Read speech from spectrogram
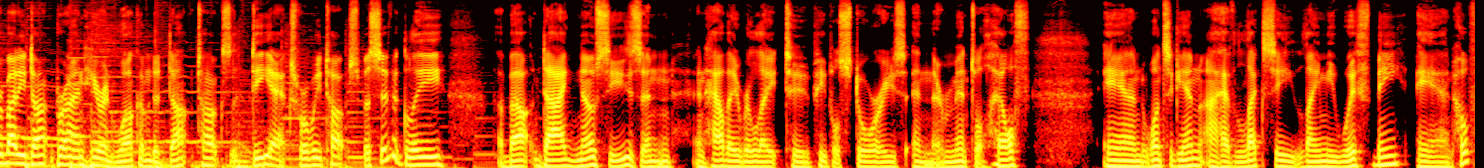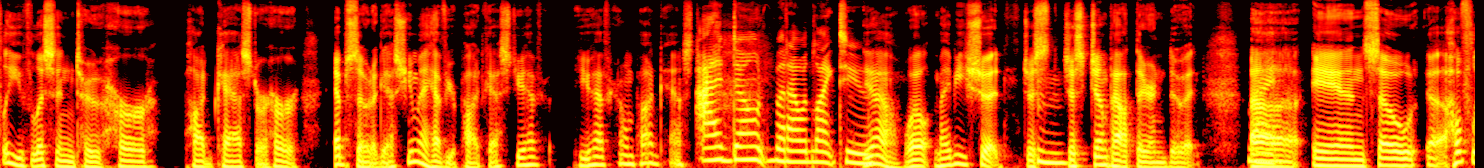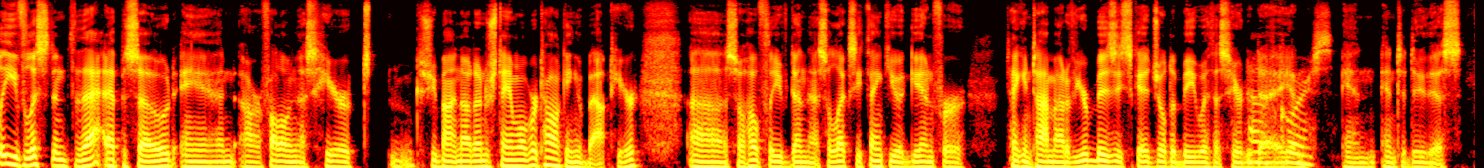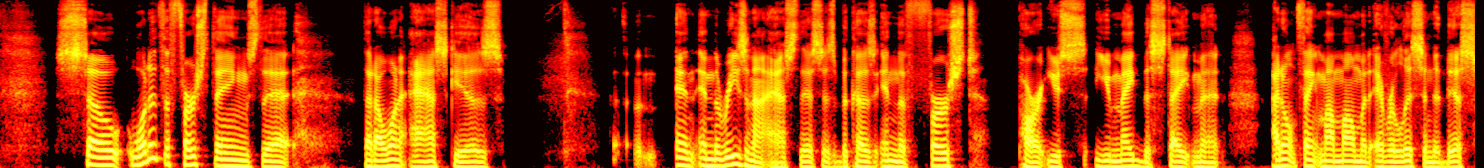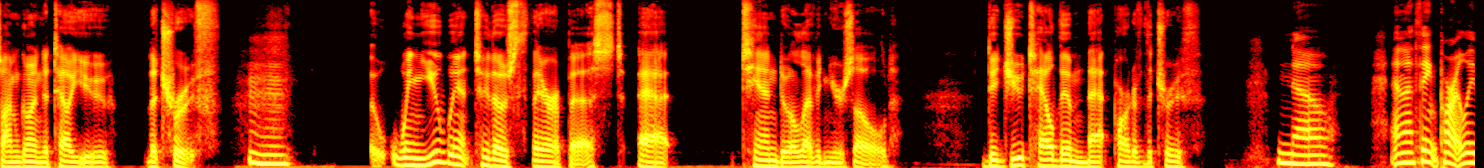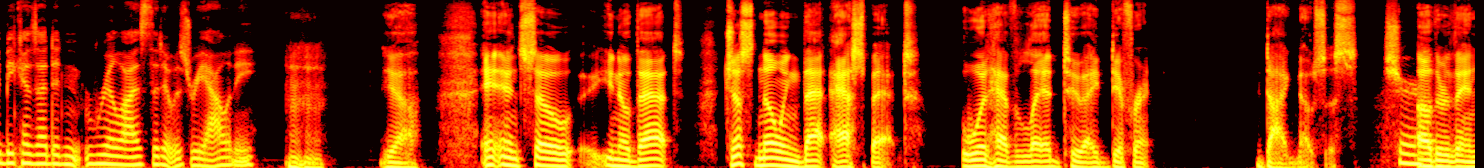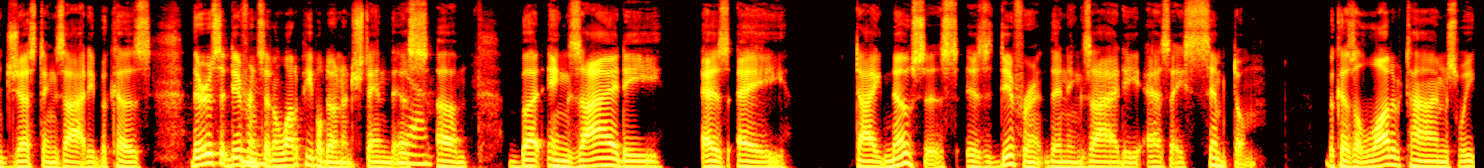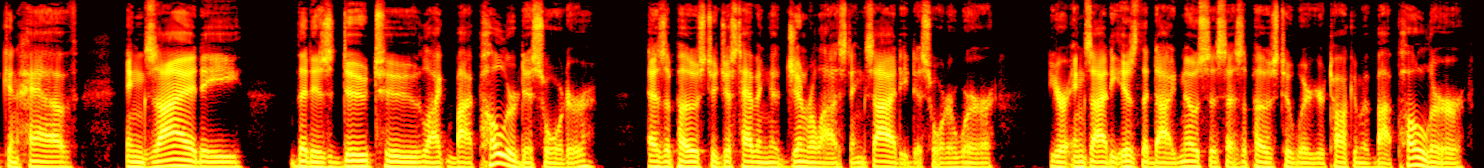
Everybody, Doc Brian here, and welcome to Doc Talks DX, where we talk specifically about diagnoses and, and how they relate to people's stories and their mental health. And once again, I have Lexi Lamey with me, and hopefully you've listened to her podcast or her episode. I guess you may have your podcast. Do you have you have your own podcast? I don't, but I would like to. Yeah, well, maybe you should just Mhm. just jump out there and do it. Right. Uh, and so, uh, hopefully, you've listened to that episode and are following us here because you might not understand what we're talking about here. Uh, so, hopefully, you've done that. So, Lexi, thank you again for taking time out of your busy schedule to be with us here today of and, course. and and to do this. So, one of the first things that that I want to ask is, um, and and the reason I ask this is because in the first part you you made the statement, I don't think my mom would ever listen to this, so I'm going to tell you the truth. hmm When you went to those therapists at 10 to 11 years old, did you tell them that part of the truth? No. And I think partly because I didn't realize that it was reality. Mm-hmm. Yeah. And, and so, you know, that just knowing that aspect would have led to a different diagnosis Sure. other than just anxiety because there is a difference, and a lot of people don't understand this. Um, but anxiety as a diagnosis is different than anxiety as a symptom because a lot of times we can have anxiety that is due to like bipolar disorder as opposed to just having a generalized anxiety disorder where your anxiety is the diagnosis as opposed to where you're talking with bipolar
